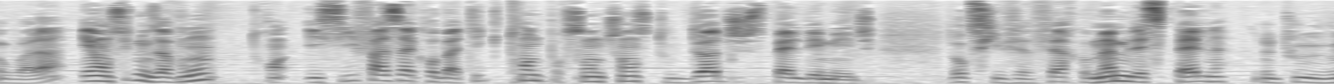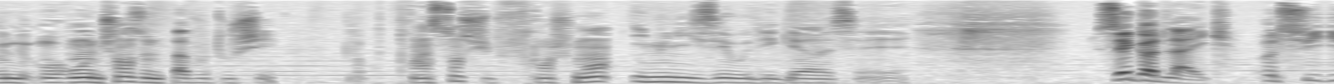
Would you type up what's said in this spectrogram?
Donc voilà. Et ensuite nous avons ici phase acrobatique 30% de chance to dodge spell damage. Donc ce qui va faire que même les spells auront une chance de ne pas vous toucher. Donc pour l'instant je suis franchement immunisé aux dégâts. C'est godlike. Au-dessus,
